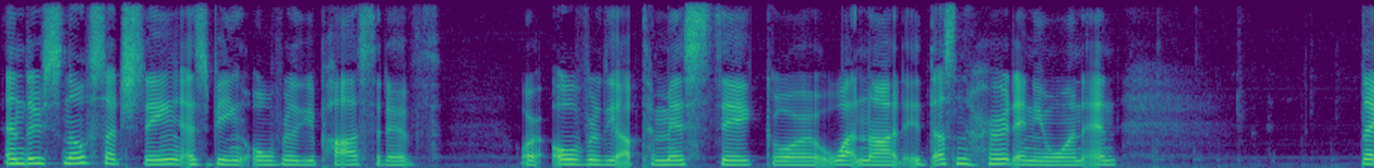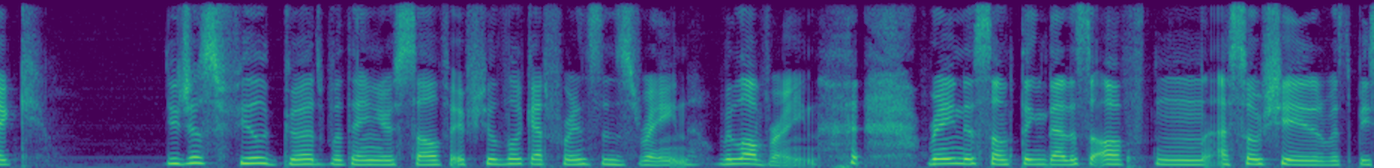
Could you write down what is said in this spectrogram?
and there's no such thing as being overly positive or overly optimistic or whatnot. It doesn't hurt anyone, and like you just feel good within yourself if you look at for instance rain. We love rain. Rain is something that is often associated with be,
